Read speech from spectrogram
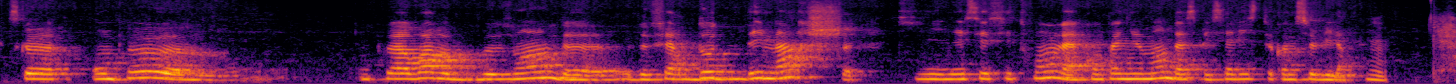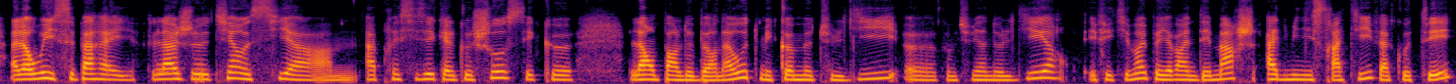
Parce qu'on peut, euh, on peut avoir besoin de, faire d'autres démarches qui nécessiteront l'accompagnement d'un spécialiste comme celui-là. Hmm. Alors oui, c'est pareil. Là, je tiens aussi à, préciser quelque chose, c'est que là, on parle de burn-out, mais comme tu le dis, euh, comme tu viens de le dire, effectivement, il peut y avoir une démarche administrative à côté,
